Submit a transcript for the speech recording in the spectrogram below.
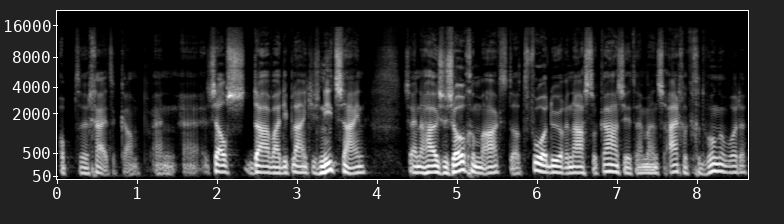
op de Geitenkamp. En zelfs daar waar die plaatjes niet zijn, zijn de huizen zo gemaakt dat voordeuren naast elkaar zitten en mensen eigenlijk gedwongen worden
